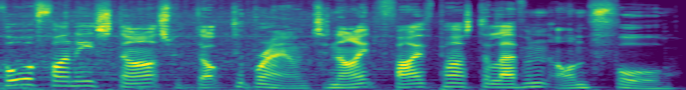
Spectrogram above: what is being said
4Funnies starts with Dr. Brown tonight, 5 past 11 on 4.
